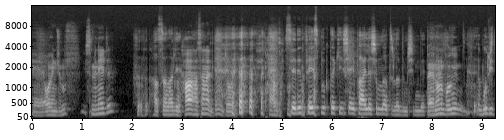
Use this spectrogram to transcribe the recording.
e, oyuncumuz. İsmi neydi? Hasan Ali. Ha Hasan Ali değil mi? Doğru. Pardon. Senin Facebook'taki şey paylaşımını hatırladım şimdi. Ben onu bugün Bu bir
